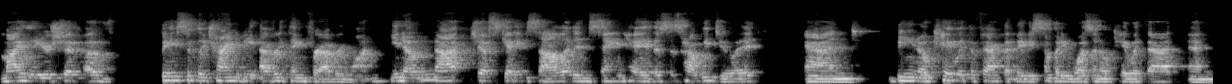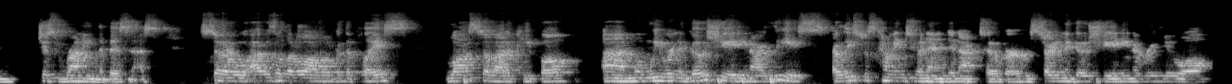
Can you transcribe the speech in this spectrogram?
my leadership of basically trying to be everything for everyone, you know, mm-hmm. not just getting solid and saying, hey, this is how we do it, and being okay with the fact that maybe somebody wasn't okay with that and just running the business. So I was a little all over the place, lost a lot of people. Um, when we were negotiating our lease, our lease was coming to an end in October. We started negotiating a renewal.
